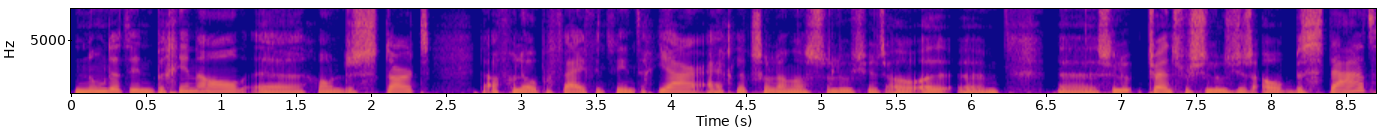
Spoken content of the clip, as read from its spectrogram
noemden het in het begin al, eh, gewoon de start, de afgelopen 25 jaar eigenlijk, zolang als Solutions eh, ehm, eh, Transfer Solutions al bestaat.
